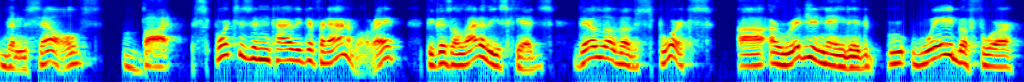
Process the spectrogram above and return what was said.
themselves. But sports is an entirely different animal, right? Because a lot of these kids, their love of sports uh, originated way before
